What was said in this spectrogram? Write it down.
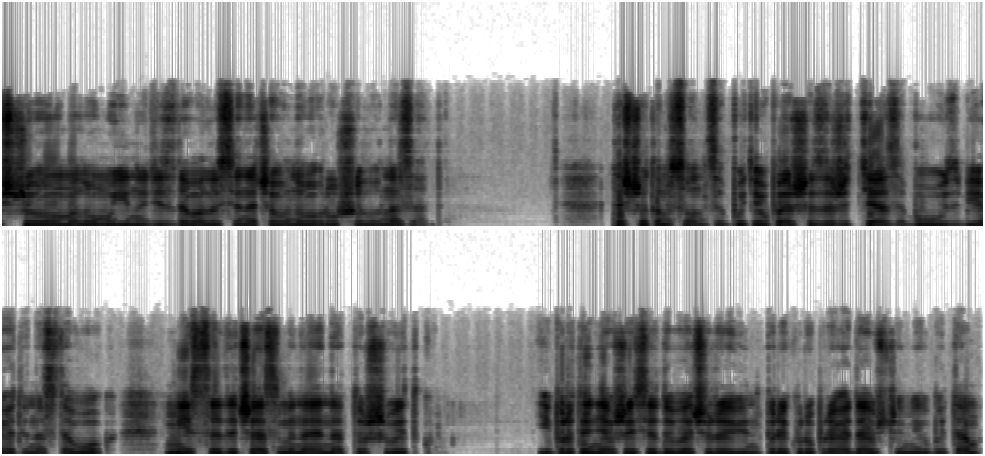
що малому іноді здавалося, наче воно рушило назад. Та що там сонце? Путя вперше за життя забув збігати на ставок, місце, де час минає надто швидко. І, протинявшися до вечора, він прикро пригадав, що міг би там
